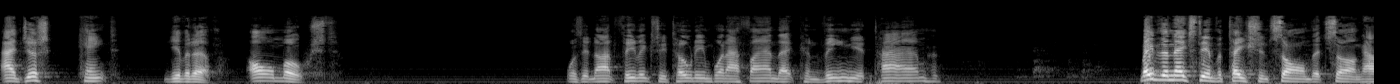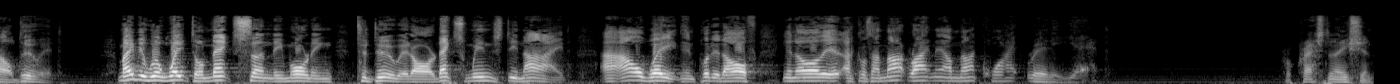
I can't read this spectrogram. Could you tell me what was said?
I just can't give it up. Almost. Was it not Felix who told him, when I find that convenient time? Maybe the next invitation song that's sung, I'll do it. Maybe we'll wait till next Sunday morning to do it or next Wednesday night. I'll wait and put it off, you know, because I'm not right now, I'm not quite ready yet. Procrastination.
